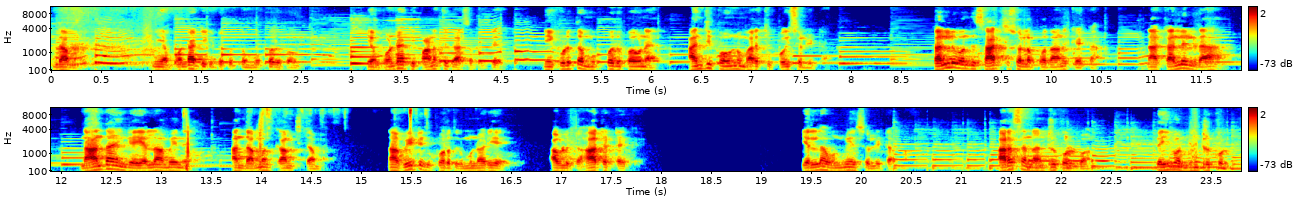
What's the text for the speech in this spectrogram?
இந்தாம்மா நீ என் பொண்டாட்டி கிட்ட கொடுத்த முப்பது பவுன். என் பொண்டாட்டி பணத்துக்கு ஆசைப்பட்டு நீ கொடுத்த முப்பது பவுனை அஞ்சு பவுன் மறைச்சு போய் சொல்லிட்டான். கல்லு வந்து சாட்சி சொல்ல போதான்னு கேட்டான் நான் கல்லு இல்லடா நான் தான் இங்க எல்லாமேன்னு அந்த அம்மன் காமிச்சிட்டாமா? நான் வீட்டுக்கு போறதுக்கு முன்னாடியே அவளுக்கு ஹார்ட் அட்டாக் எல்லாம் உண்மையை சொல்லிட்டாமா? அரசன் நன்று கொள்வான் தெய்வம் நின்று கொள்ளும்.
